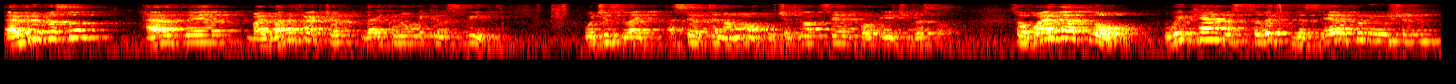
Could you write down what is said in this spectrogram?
Every vessel has their, by manufacture, the economical speed, which is like a certain amount, which is not same for each vessel. So by that law, we can restrict this air pollution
